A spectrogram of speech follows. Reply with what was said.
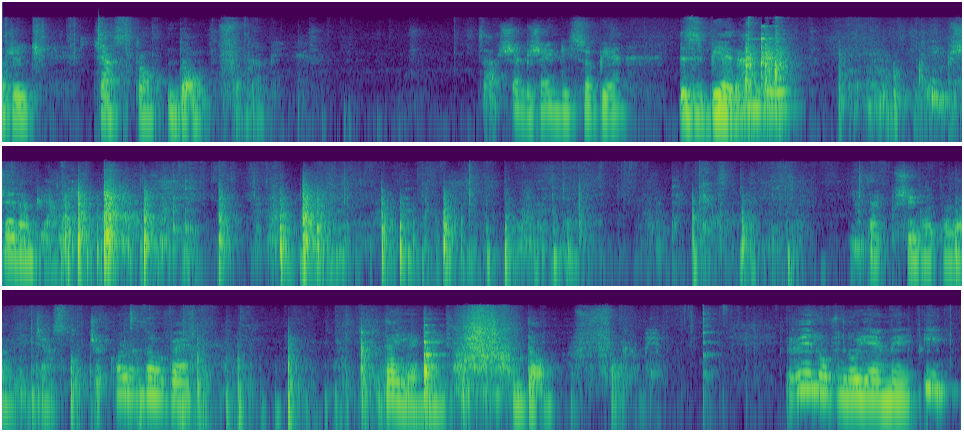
przełożyć ciasto do formy. Zawsze brzegi sobie zbieramy i przerabiamy. Tak. I tak przygotowane ciasto czekoladowe dajemy do formy. Wyrównujemy i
